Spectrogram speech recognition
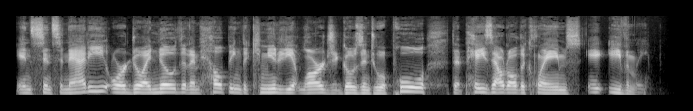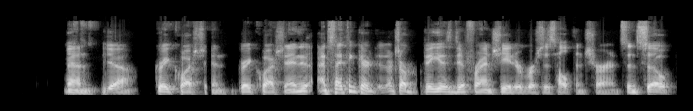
in cincinnati or do i know that i'm helping the community at large it goes into a pool that pays out all the claims e- evenly man yeah Great question. Great question. And, I think that's our biggest differentiator versus health insurance. And so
